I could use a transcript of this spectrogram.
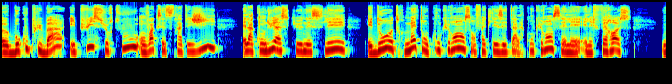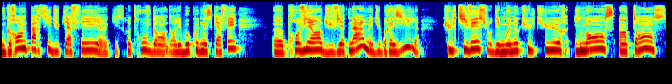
euh, beaucoup plus bas. Et puis surtout on voit que cette stratégie elle a conduit à ce que Nestlé et d'autres mettent en concurrence en fait les États. La concurrence elle est, elle est féroce une grande partie du café euh, qui se retrouve dans, dans les bocaux de Nescafé provient du Vietnam et du Brésil cultivés sur des monocultures immenses, intenses,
